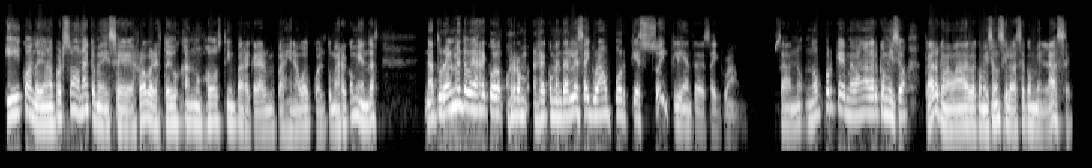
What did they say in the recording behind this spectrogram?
Y cuando hay una persona que me dice, Robert, estoy buscando un hosting para crear mi página web, ¿cuál tú me recomiendas? Naturalmente voy a recomendarle SiteGround porque soy cliente de SiteGround. O sea, no, no, porque me van a dar comisión, claro que me van a dar la comisión si lo hace con mi enlace,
